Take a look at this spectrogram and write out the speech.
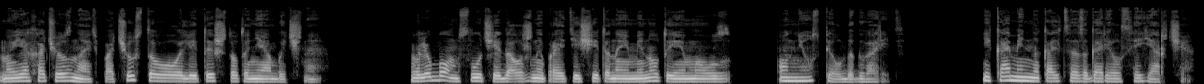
«Но я хочу знать, почувствовала ли ты что-то необычное. В любом случае должны пройти считанные минуты, и мы уз...» Он не успел договорить. И камень на кольце загорелся ярче.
